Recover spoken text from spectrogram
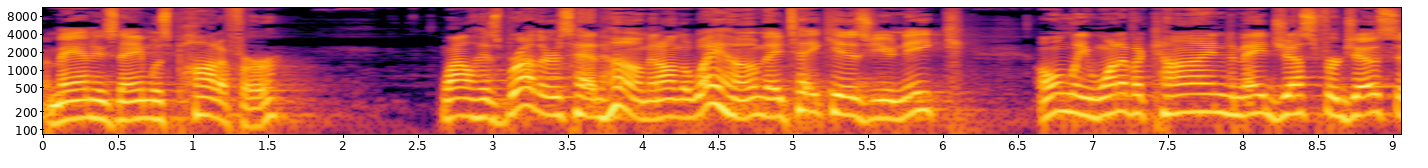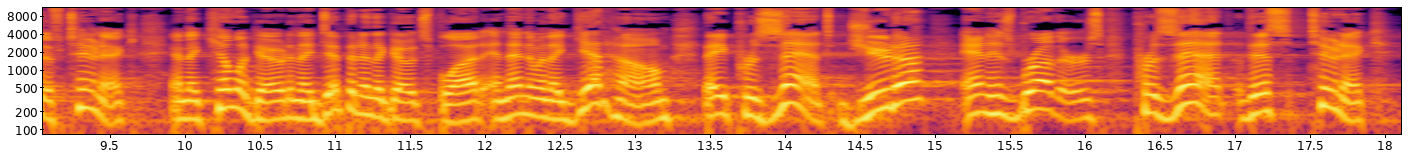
a man whose name was Potiphar, while his brothers head home. And on the way home, they take his unique only one of a kind made just for Joseph tunic, and they kill a goat and they dip it in the goat's blood, and then when they get home, they present, Judah and his brothers present this tunic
